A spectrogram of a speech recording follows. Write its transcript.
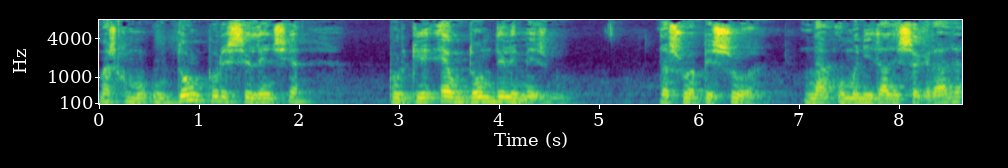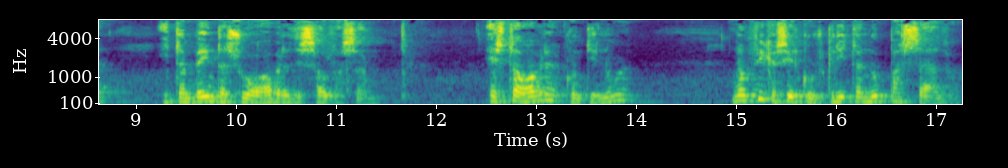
mas como o dom por excelência porque é o dom dele mesmo, da sua pessoa, na humanidade sagrada e também da sua obra de salvação. Esta obra, continua, não fica circunscrita no passado,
